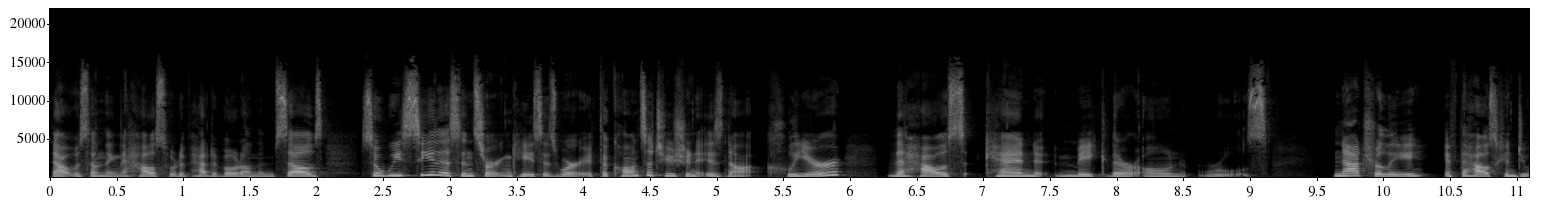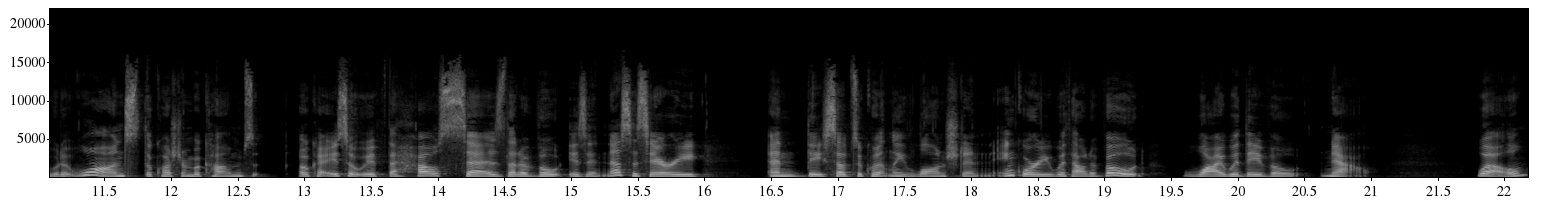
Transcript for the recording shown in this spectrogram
That was something the House would have had to vote on themselves. So we see this in certain cases where if the Constitution is not clear, the House can make their own rules. Naturally, if the House can do what it wants, the question becomes okay, so if the House says that a vote isn't necessary and they subsequently launched an inquiry without a vote, why would they vote now? Well,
